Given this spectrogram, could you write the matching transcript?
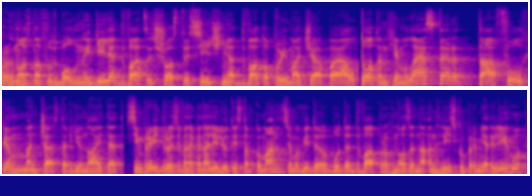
Прогноз на футбол неділя, 26 січня. Два топові матчі АПЛ Тоттенхем Лестер та Фулхем Манчестер Юнайтед. Всім привіт, друзі! Ви на каналі Лютий Став Команд. В цьому відео буде два прогнози на англійську прем'єр-лігу.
